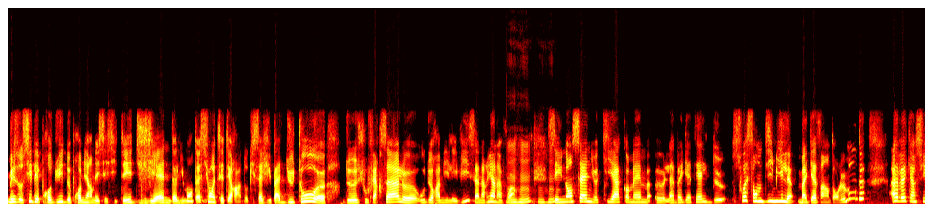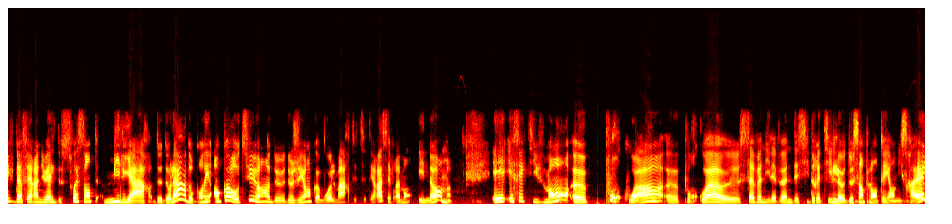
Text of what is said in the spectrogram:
mais aussi des produits de première nécessité, d'hygiène, d'alimentation, donc il ne s'agit pas du tout euh, de Chou-Fersal euh, ou de Rami Lévy, ça n'a rien à voir. Mhm, mhm. C'est une enseigne qui a quand même euh, la bagatelle de 70 000 magasins dans le monde, avec un chiffre d'affaires annuel de 60 milliards de dollars. Donc on est encore au-dessus hein, de, géants comme Walmart, etc. C'est vraiment énorme. Et effectivement, pourquoi, pourquoi 7-Eleven déciderait-il de s'implanter en Israël?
